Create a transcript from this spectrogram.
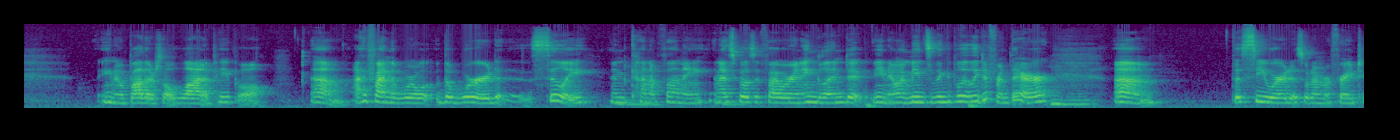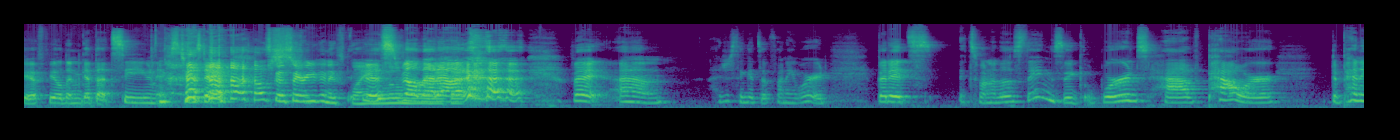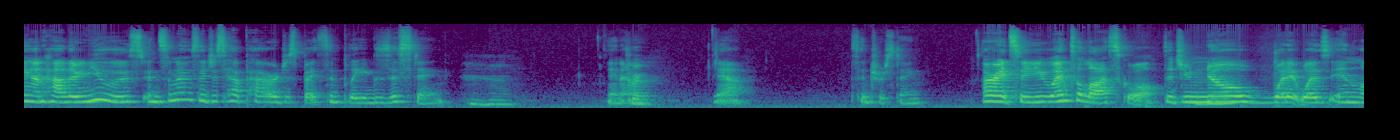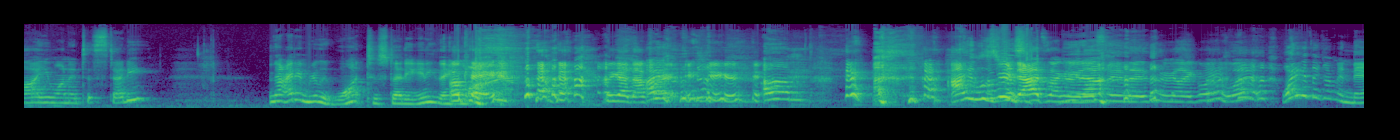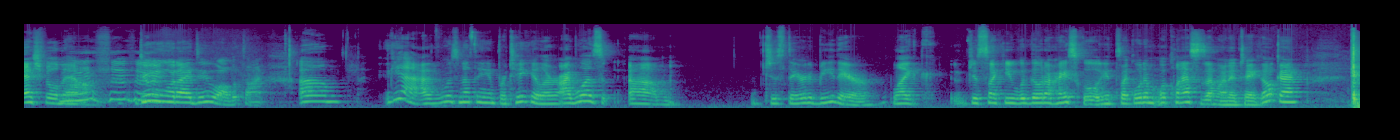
you know, bothers a lot of people. Um, I find the word the word silly and kind of funny, and I suppose if I were in England, it you know it means something completely different there. Um, the C word is what I'm referring to. If people didn't get that, see you next Tuesday. I was going to say, are you going to explain a spell that out. that? but um, I just think it's a funny word. But it's it's one of those things. Like words have power depending on how they're used, and sometimes they just have power just by simply existing. You know. True. Yeah. It's interesting. All right, so you went to law school. Did you Mm-hmm. know what it was in law you wanted to study? No, I didn't really want to study anything. Okay. we got that part. Um, I was Your just, dad's not gonna you know- listening to this and be like, wait, what? Why do you think I'm in Nashville now, doing what I do all the time? Um, yeah, there was nothing in particular. I was um, just there to be there, like just like you would go to high school. It's like what am- what classes I'm going to take. Okay,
